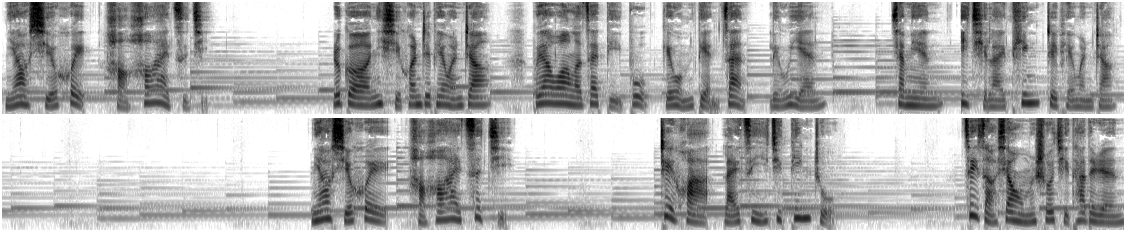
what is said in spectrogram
你要学会好好爱自己。如果你喜欢这篇文章，不要忘了在底部给我们点赞留言。下面一起来听这篇文章。你要学会好好爱自己。这话来自一句叮嘱。最早向我们说起他的人，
